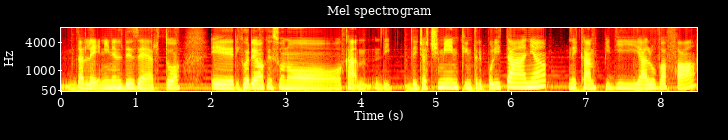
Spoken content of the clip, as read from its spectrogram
dall'ENI nel deserto e ricordiamo che sono cam- di, dei giacimenti in Tripolitania, nei campi di Al-Wafa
